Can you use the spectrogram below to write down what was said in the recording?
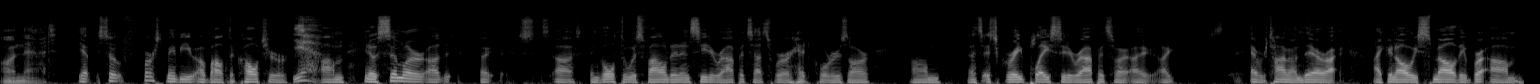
on that? Yep. So first, maybe about the culture. Yeah. Um, you know, similar. Uh, uh, uh, Involta was founded in Cedar Rapids. That's where our headquarters are. Um, that's it's a great place, Cedar Rapids. I, I, I every time I'm there, I, I can always smell the um,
